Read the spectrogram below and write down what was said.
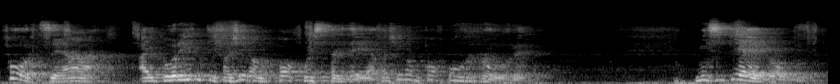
Forse a, ai Corinti faceva un po' questa idea, faceva un po' orrore. Mi spiego,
